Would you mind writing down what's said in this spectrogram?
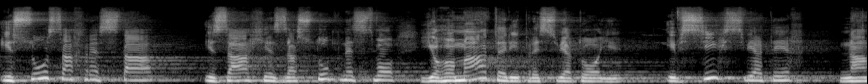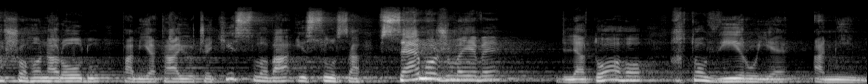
Ісуса Христа і захист, заступництво Його Матері Пресвятої і всіх святих нашого народу, пам'ятаючи ті слова Ісуса, все можливе для того, хто вірує. Амінь.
